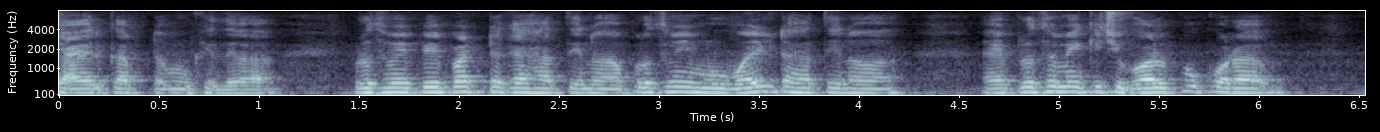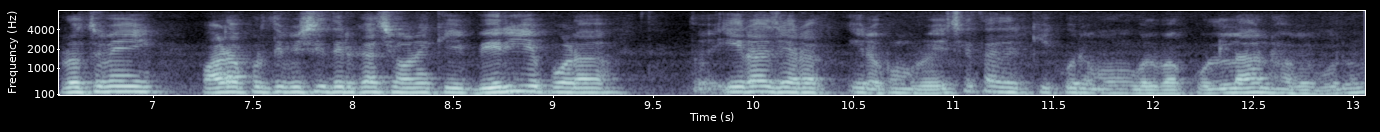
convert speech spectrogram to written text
চায়ের কাপটা মুখে দেওয়া, প্রথমে পেপারটাকে হাতে নেওয়া, প্রথমে মোবাইলটা হাতে নেওয়া প্রথমে কিছু গল্প করা প্রথমেই পাড়া প্রতিবেশীদের কাছে অনেকেই বেরিয়ে পড়া। তো এরা যারা এরকম রয়েছে, তাদের কি করে মঙ্গল বা কল্যাণ হবে বলুন?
